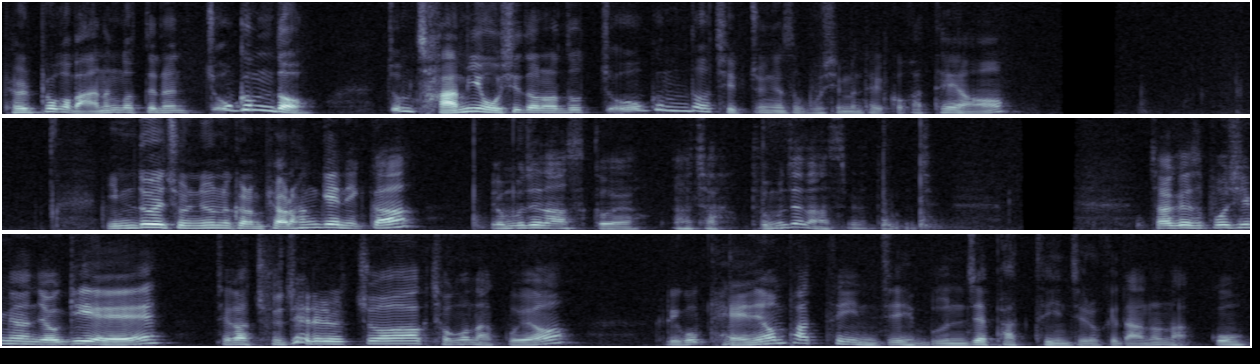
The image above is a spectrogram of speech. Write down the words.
별표가 많은 것들은 조금 더 좀 잠이 오시더라도 조금 더 집중해서 보시면 될 것 같아요. 임도의 종류는 그럼 별 한 개니까 몇 문제 나왔을 거예요? 아, 자, 두 문제 나왔습니다. 두 문제. 자, 그래서 보시면 여기에 제가 주제를 쫙 적어놨고요. 그리고 개념 파트인지 문제 파트인지 이렇게 나눠놨고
